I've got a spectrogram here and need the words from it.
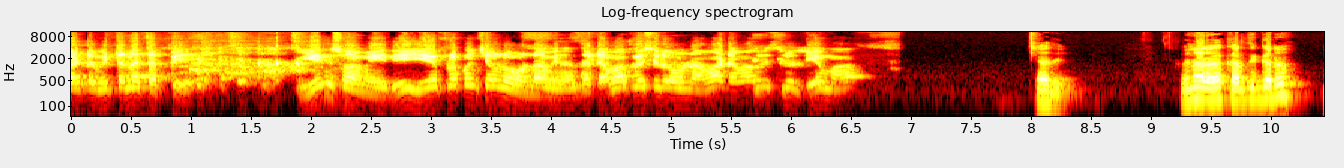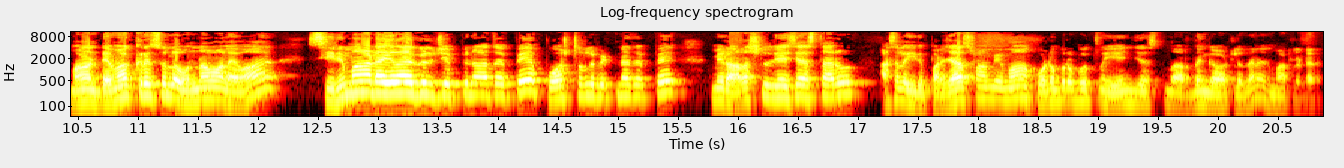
గడ్డ మిట్టనే తప్పే. ఏంది స్వామి ఇది? ఏ ప్రపంచంలో ఉన్నాం ఇదంతా? డెమోక్రసీలో ఉన్నామా? డెమోక్రసీలో లేమా? అది. విన్నారా కార్తిక్ గారు? మనం డెమోక్రసీలో ఉన్నామా లేవా సినిమా డైలాగులు చెప్పినా తప్పే పోస్టర్లు పెట్టినా తప్పే మీరు అరెస్టులు చేసేస్తారు. అసలు ఇది ప్రజాస్వామ్యమా? కూటమి ప్రభుత్వం ఏం చేస్తుందో అర్థం కావట్లేదని నేను మాట్లాడారు.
